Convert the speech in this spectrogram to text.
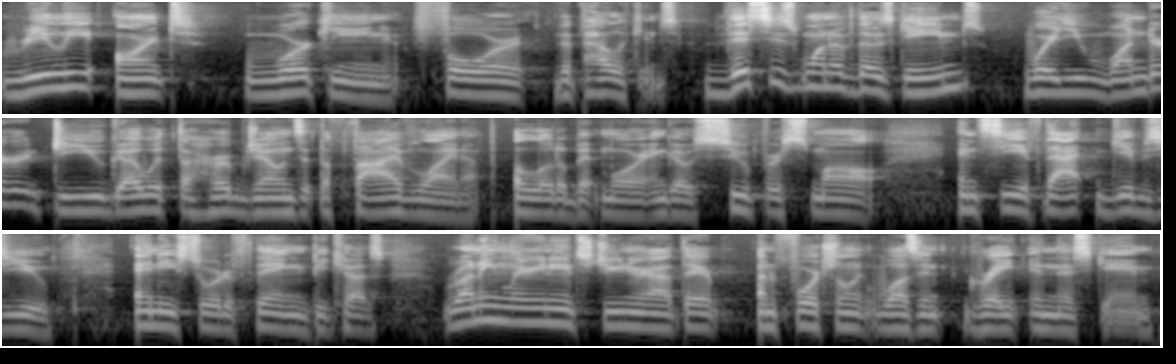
really aren't working for the Pelicans. This is one of those games where you wonder do you go with the Herb Jones at the five lineup a little bit more and go super small and see if that gives you any sort of thing because running Larry Nance Jr. out there unfortunately wasn't great in this game.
